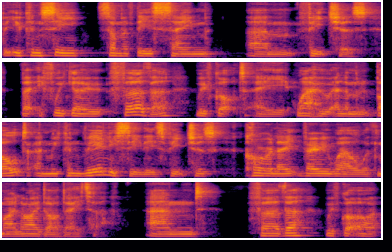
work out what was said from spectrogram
but you can see some of these same um, features. But if we go further, we've got a Wahoo Element Bolt, and we can really see these features correlate very well with my LiDAR data. And further, we've got a,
